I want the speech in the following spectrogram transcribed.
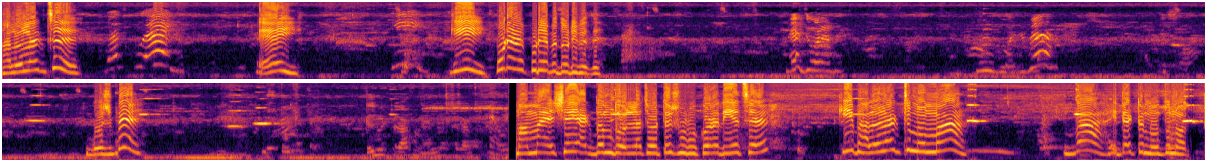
ভালো লাগছে? এই। কি? পড়ে যাবে পড়ে যাবে দড়ি বেঁধে। বসবে? মাম্মা এসেই একদম দোলনা চড়তে শুরু করে দিয়েছে। কি ভালো লাগছে মাম্মা? বাহ এটা একটা নতুনত্ব।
